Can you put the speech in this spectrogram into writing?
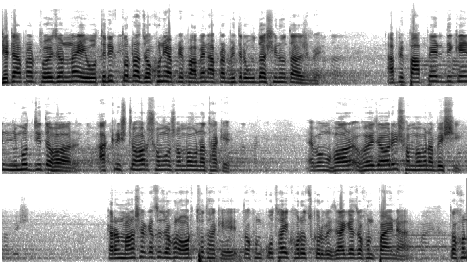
যেটা আপনার প্রয়োজন না, এই অতিরিক্তটা যখনই আপনি পাবেন, আপনার ভিতরে উদাসীনতা আসবে। আপনি পাপের দিকে নিমজ্জিত হওয়ার, আকৃষ্ট হওয়ার সম সম্ভাবনা থাকে এবং হওয়ার, হয়ে যাওয়ারই সম্ভাবনা বেশি। কারণ মানুষের কাছে যখন অর্থ থাকে, তখন কোথায় খরচ করবে, জায়গা যখন পায় না, তখন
